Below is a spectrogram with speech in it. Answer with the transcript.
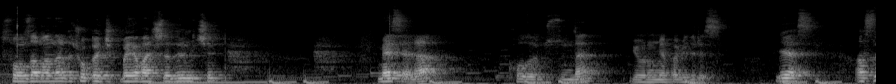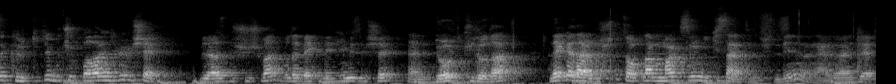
son zamanlarda çok acıkmaya başladığım için mesela kol ölçüsünden yorum yapabiliriz. Yes. Aslında 42,5 falan gibi bir şey. Biraz düşüş var. Bu da beklediğimiz bir şey. Yani 4 kiloda ne kadar düştü? Toplam maksimum 2 santim düştü değil mi? Yani bence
